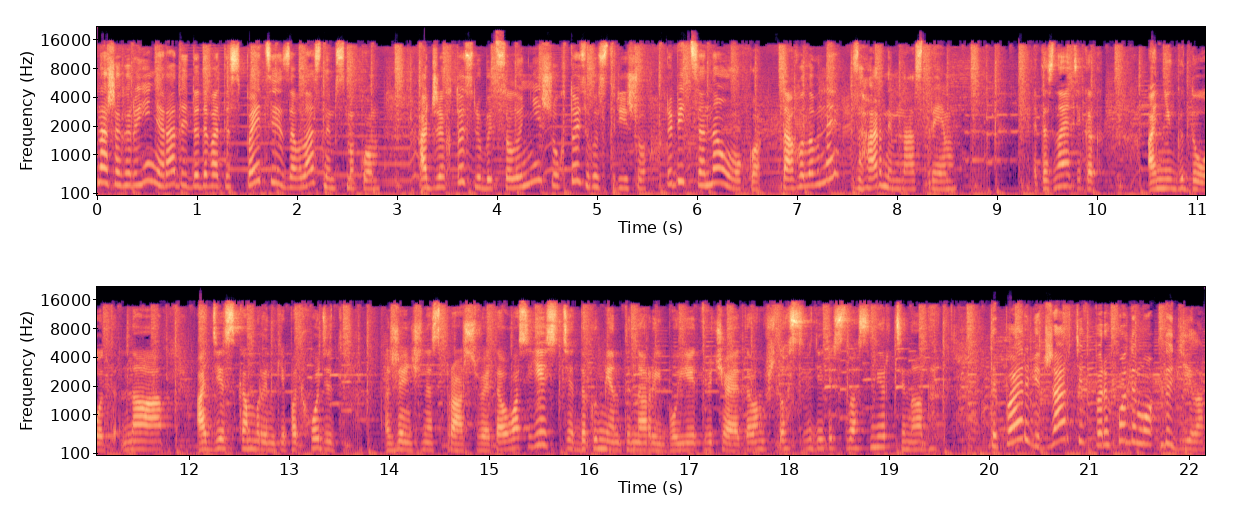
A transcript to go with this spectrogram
Наша героїня радить додавати спеції за власним смаком. Адже хтось любить солонішу, хтось гострішу. Робіть це на око. Та головне з гарним настроєм. Это, знаете, как анекдот. На одесском рынке подходит Женщина спрашивает, а у вас есть документы на рыбу? Ей отвечает, а вам что, свидетельство о смерти надо? Тепер від жартів переходимо до діла.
